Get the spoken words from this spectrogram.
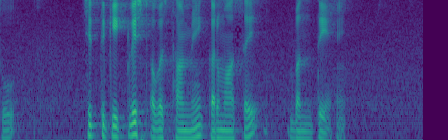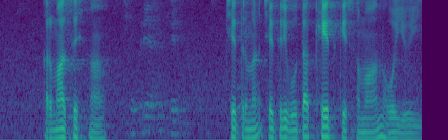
तो चित्त की क्लिष्ट अवस्था में कर्माशय बनते हैं। कर्माशय हाँ। क्षेत्र में क्षेत्रीय भूता खेत के समान होई हुई।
